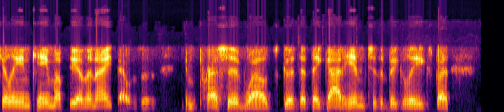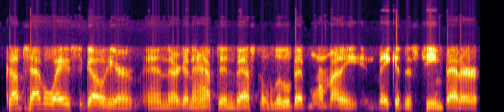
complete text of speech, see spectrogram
Killian came up the other night. That was a impressive. Well, it's good that they got him to the big leagues, but Cubs have a ways to go here, and they're going to have to invest a little bit more money in making this team better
